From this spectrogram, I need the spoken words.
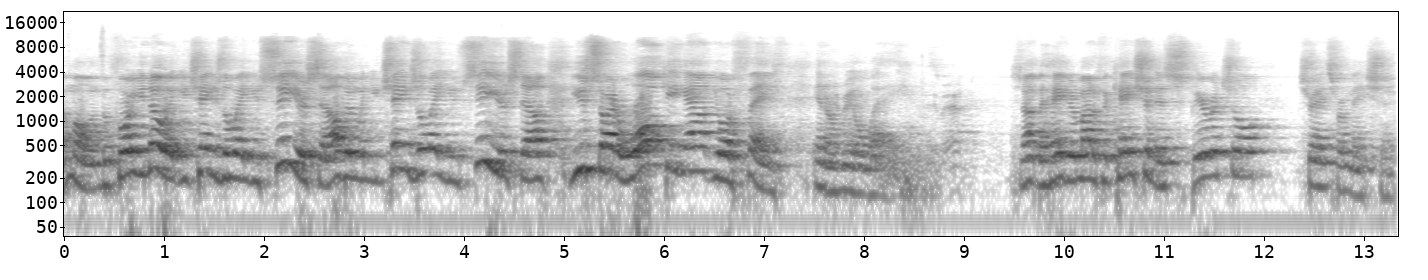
Come on. Before you know it, you change the way you see yourself. And when you change the way you see yourself, you start walking out your faith in a real way. It's not behavior modification, it's spiritual transformation.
